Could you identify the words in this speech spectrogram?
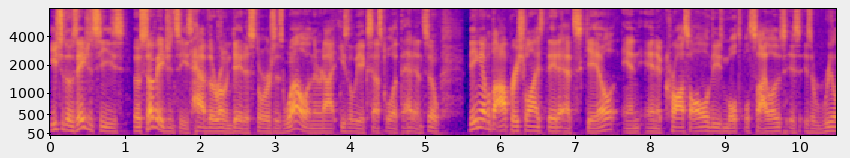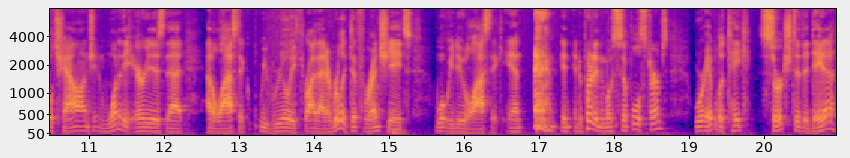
each of those agencies, those sub-agencies have their own data stores as well, and they're not easily accessible at the head end. So being able to operationalize data at scale and, and across all of these multiple silos is, is a real challenge. And one of the areas that at Elastic we really thrive at, it really differentiates what we do at Elastic. And, and, and to put it in the most simplest terms, we're able to take search to the data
